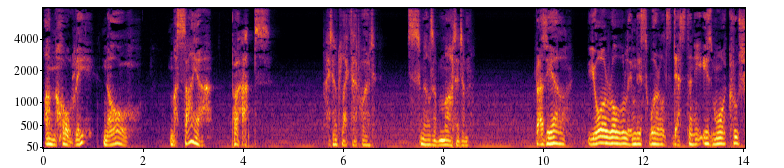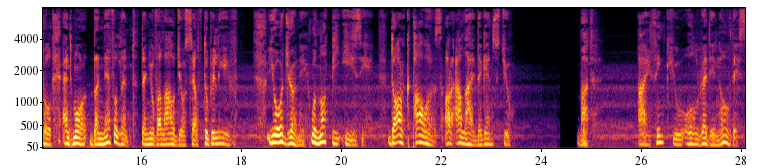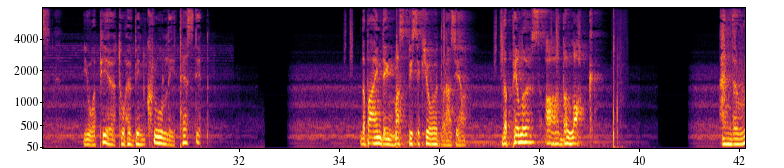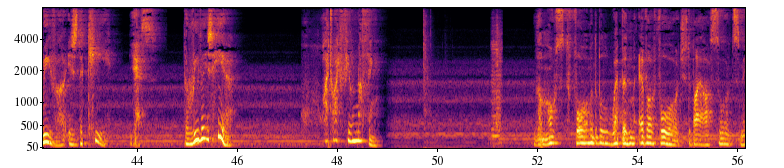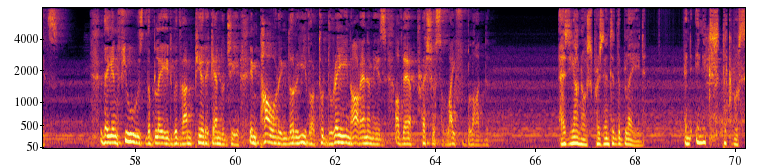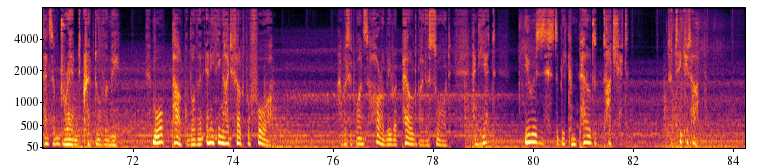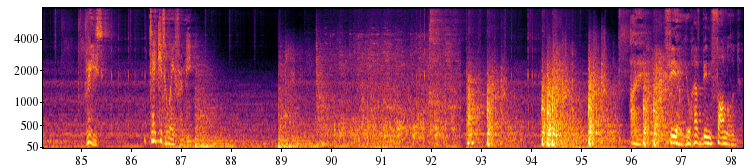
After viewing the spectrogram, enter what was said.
Unholy? No. Messiah, perhaps. I don't like that word. It smells of martyrdom. Raziel, your role in this world's destiny is more crucial and more benevolent than you've allowed yourself to believe. Your journey will not be easy. Dark powers are allied against you. But I think you already know this. You appear to have been cruelly tested. The binding must be secured, Raziel. The pillars are the lock. And the Reaver is the key. Yes. The Reaver is here. Why do I feel nothing? The most formidable weapon ever forged by our swordsmiths. They infused the blade with vampiric energy, empowering the Reaver to drain our enemies of their precious lifeblood. As Janos presented the blade, an inexplicable sense of dread crept over me, more palpable than anything I'd felt before. I was at once horribly repelled by the sword, and yet irresistibly compelled to touch it, to take it up. Please, take it away from me. I fear you have been followed.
